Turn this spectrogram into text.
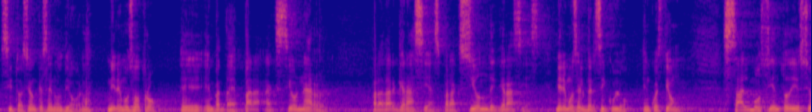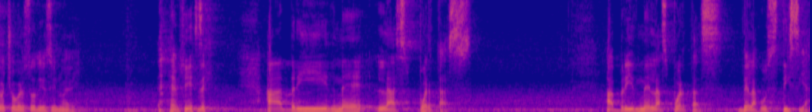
situación que se nos dio, ¿verdad? Miremos otro en pantalla, para accionar, para dar gracias, para acción de gracias. Miremos el versículo en cuestión. Salmo 118, verso 19. Fíjense abridme las puertas, abridme las puertas de la justicia.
